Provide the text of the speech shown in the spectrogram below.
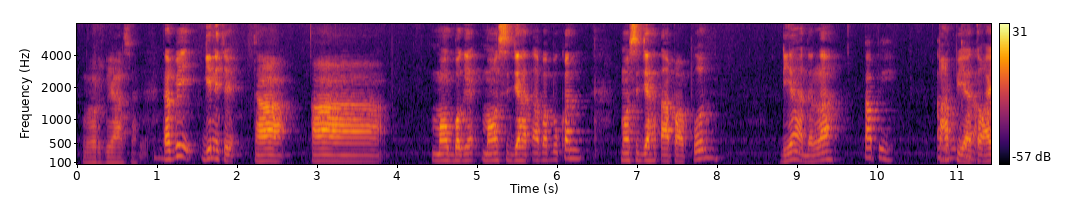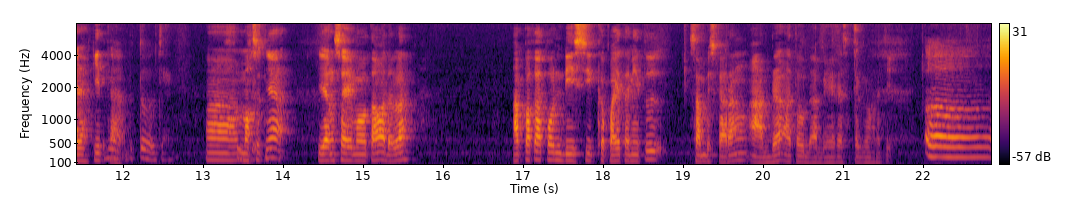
Luar biasa. Tapi gini cuy uh, uh, mau baga- mau sejahat apa pun kan mau sejahat apa pun dia adalah papi. Papi atau ayah kita. Iya, betul Jack Uh, maksudnya yang saya mau tahu adalah apakah kondisi kepahitan itu sampai sekarang ada atau udah beres atau gimana sih eh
